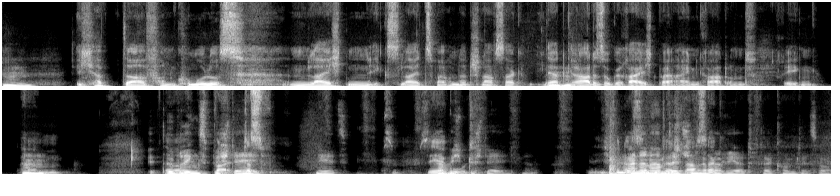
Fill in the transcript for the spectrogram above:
Mhm. Ich habe da von Cumulus einen leichten X-Lite 200 Schlafsack. Der Mhm. hat gerade so gereicht bei 1 Grad und Regen. Mhm. Ähm, Übrigens bestellt. Das nee, jetzt. sehr Hab ich gut. bestellt. Ja. Ich ein anderen haben sie jetzt schon repariert. Der kommt jetzt auch.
